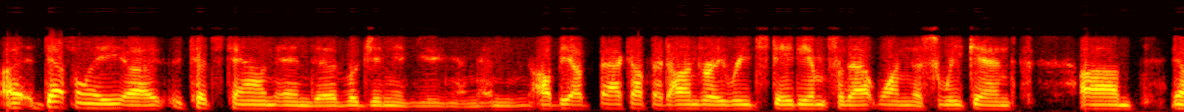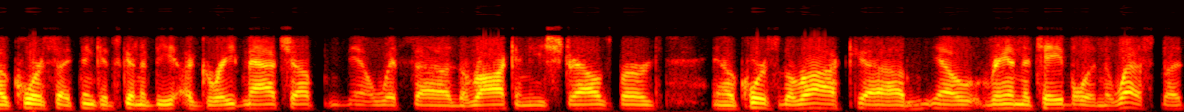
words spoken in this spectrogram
Uh, definitely uh, Kutztown and uh, Virginia Union, and I'll be up, back up at Andre Reed Stadium for that one this weekend. Um, you know, of course, I think it's going to be a great matchup. You know, with uh, the Rock and East Stroudsburg. You know, of course, the Rock, uh, you know, ran the table in the West, but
